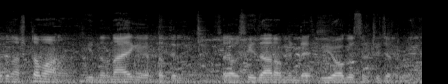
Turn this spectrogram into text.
ഒരു നഷ്ടമാണ് ഈ നിർണായക ഘട്ടത്തിൽ സഖാവ് സീതാറാമിന്റെ വിയോഗം സൃഷ്ടിച്ചിട്ടുള്ളത്.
